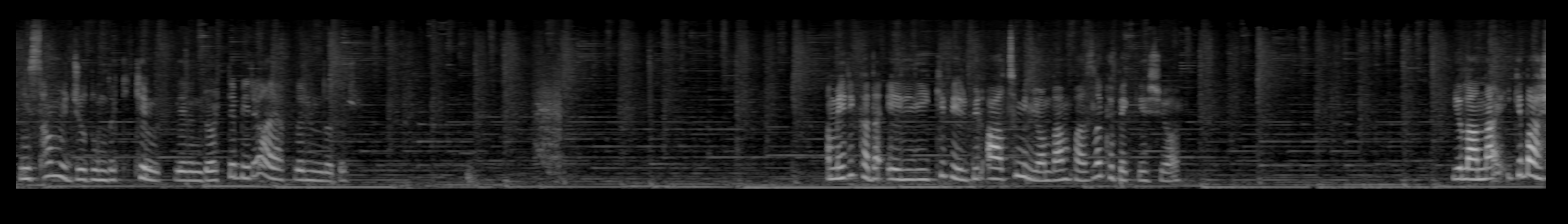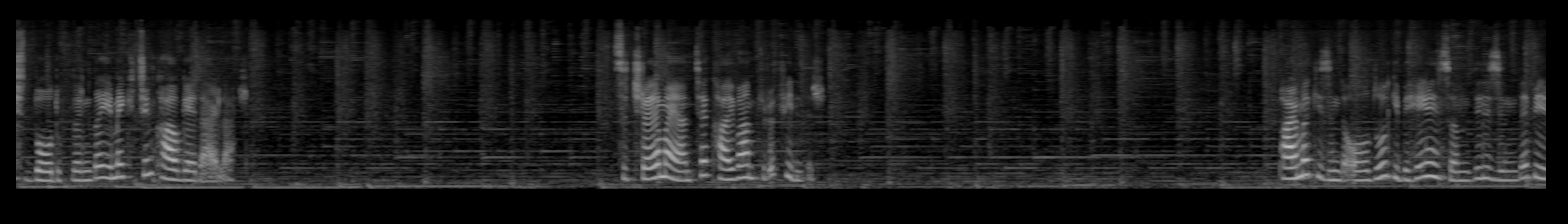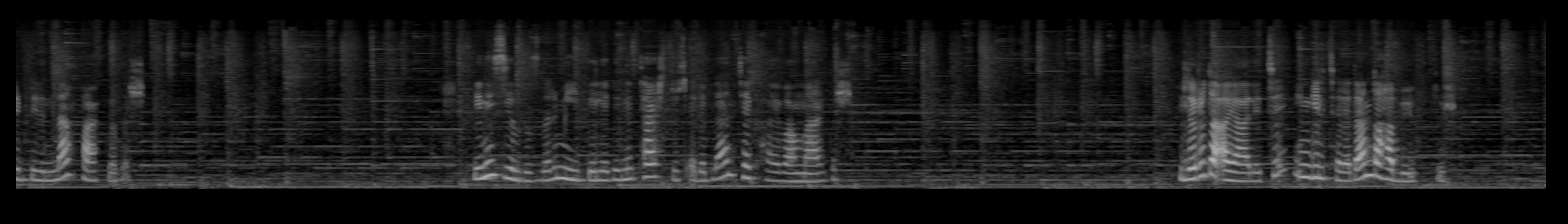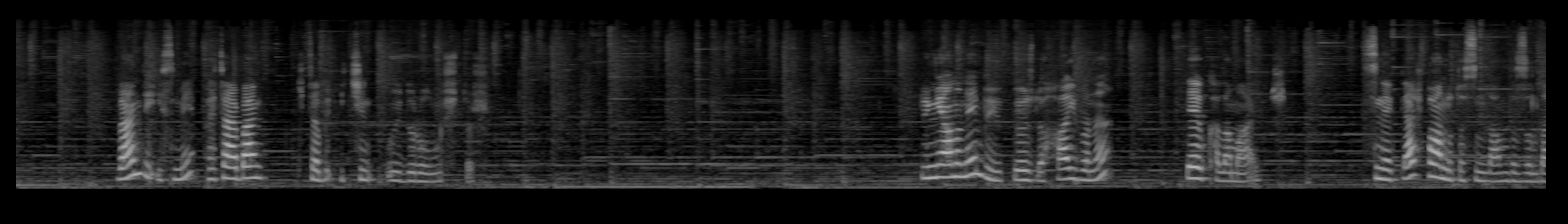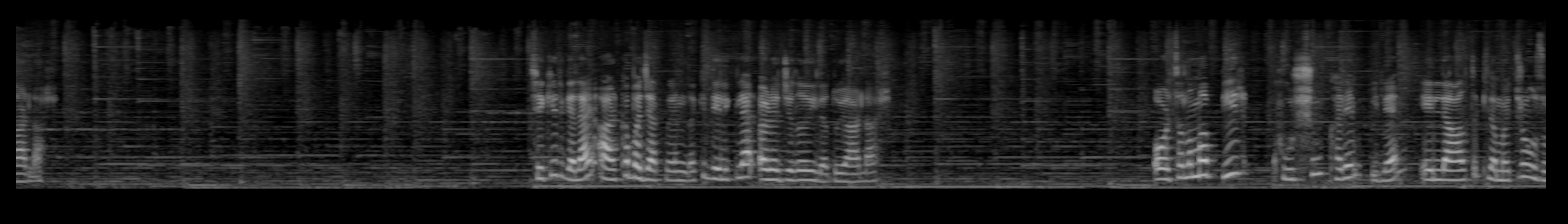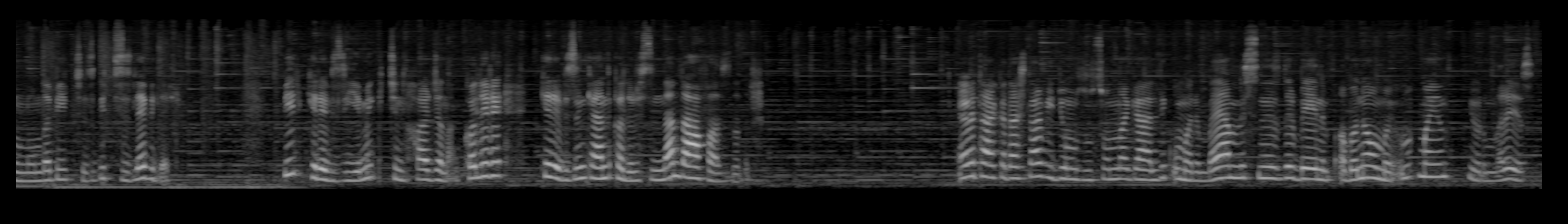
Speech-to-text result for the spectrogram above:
İnsan vücudundaki kemiklerin dörtte biri ayaklarındadır. Amerika'da 52,6 milyondan fazla köpek yaşıyor. Yılanlar iki başlı doğduklarında yemek için kavga ederler. Sıçrayamayan tek hayvan türü fildir. Parmak izinde olduğu gibi her insanın dil izi de birbirinden farklıdır. Deniz yıldızları midelerini ters düz edebilen tek hayvanlardır. Florida eyaleti İngiltere'den daha büyüktür. Wendy ismi Peter Pan kitabı için uydurulmuştur. Dünyanın en büyük gözlü hayvanı dev kalamardır. Sinekler fan notasından vızıldarlar. Çekirgeler arka bacaklarındaki delikler aracılığıyla duyarlar. Ortalama bir kurşun kalem ile 56 kilometre uzunluğunda bir çizgi çizilebilir. Bir kerevizi yemek için harcanan kalori kerevizin kendi kalorisinden daha fazladır. Evet arkadaşlar videomuzun sonuna geldik. Umarım beğenmişsinizdir. Beğenip abone olmayı unutmayın. Yorumlara yazın.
